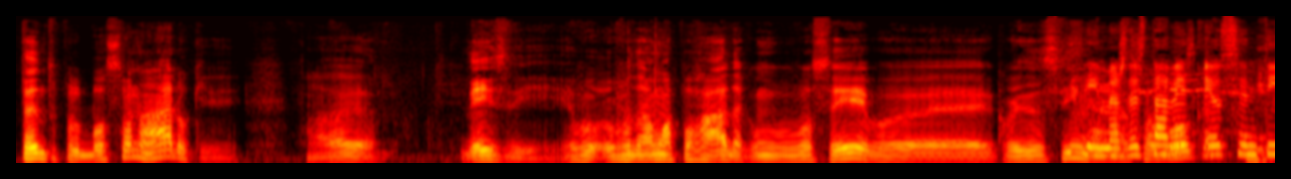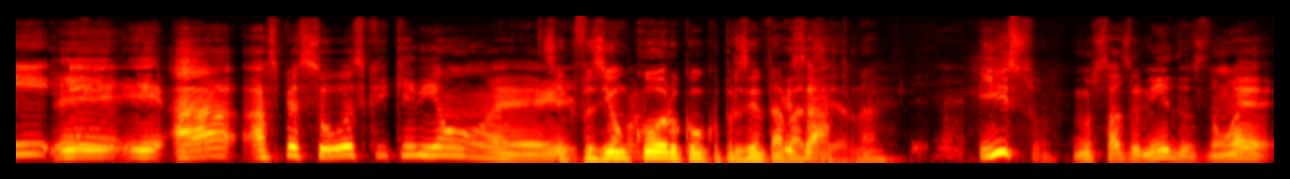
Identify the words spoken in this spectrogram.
tanto pelo Bolsonaro, que falava, desde eu vou, eu vou, dar uma porrada com você, eh, coisa assim. Sim, né, mas desta vez eu senti. E, é... e, há as pessoas que queriam. É, Sim, que faziam coro com o que o presidente estava Exato. a dizer, não é? Isso nos Estados Unidos não é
